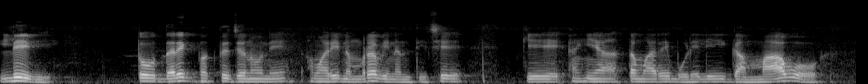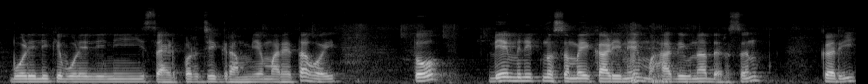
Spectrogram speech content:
લેવી. તો દરેક ભક્તજનોને અમારી નમ્ર વિનંતી છે કે અહીંયા તમારે બોડેલી ગામમાં આવો. બોડેલી કે બોડેલીની સાઈડ પર જે ગ્રામ્યમાં રહેતા હોય, તો બે મિનિટનો સમય કાઢીને મહાદેવના દર્શન કરી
